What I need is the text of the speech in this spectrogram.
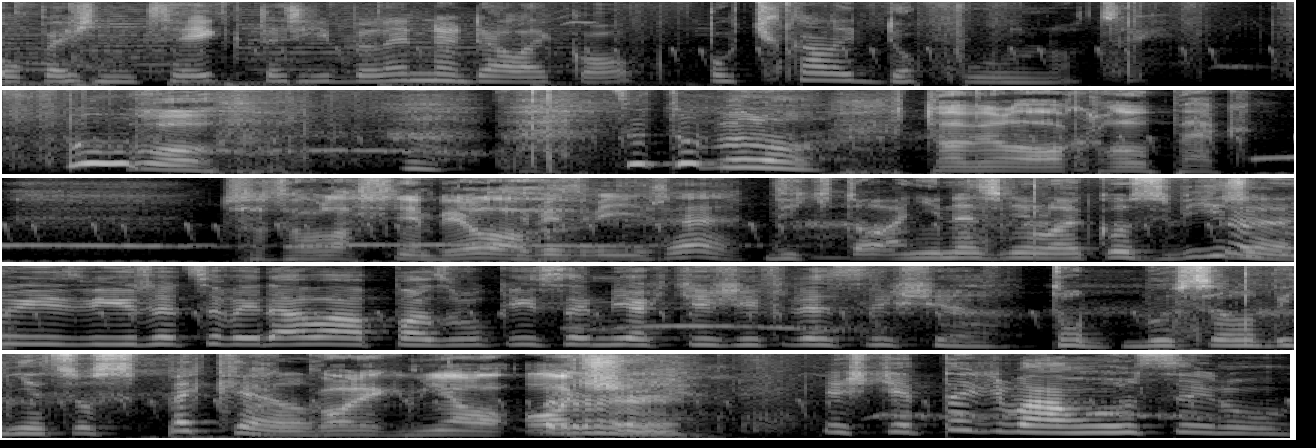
Loupežníci, kteří byli nedaleko, počkali do půlnoci. Co to bylo? To bylo chloupek. Co to vlastně bylo? Kdyby zvíře? Vždyť to ani neznělo jako zvíře. Takový zvíře, co vydává pazvuky, jsem jak tě živ neslyšel. To muselo být něco z pekel. Kolik mělo očí? Ještě teď mám husinu.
